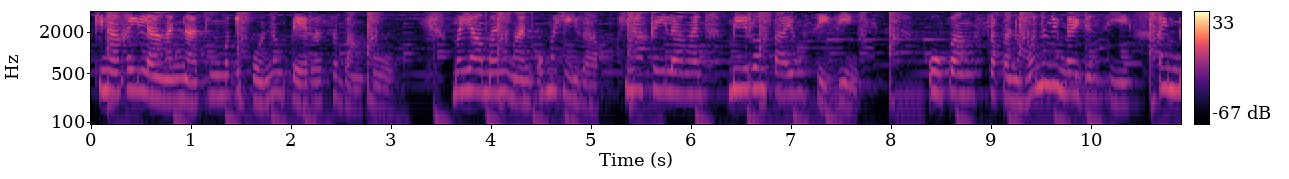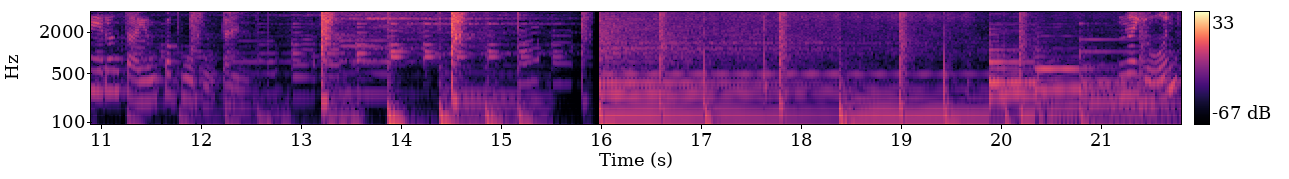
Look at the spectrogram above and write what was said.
kinakailangan nating mag-ipon ng pera sa bangko. Mayaman man o mahirap, kinakailangan meron tayong savings upang sa panahon ng emergency ay meron tayong paghugutan. Ngayon,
